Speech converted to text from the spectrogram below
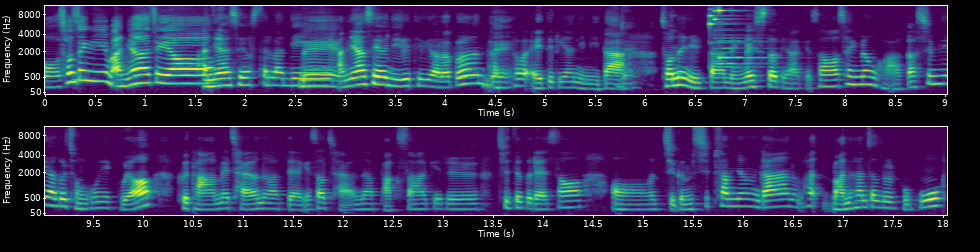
어, 선생님 안녕하세요. 안녕하세요, 스텔라님. 네. 안녕하세요, 니르TV 여러분. 네. 닥터 에드리안입니다. 네. 저는 일단 맥메스터 대학에서 생명과학과 심리학을 전공했고요. 그 다음에 자연의학 대학에서 자연의학 박사학위를 취득을 해서 어, 지금 13년간 많은 환자들을 보고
